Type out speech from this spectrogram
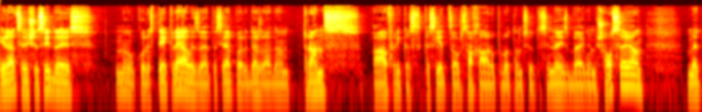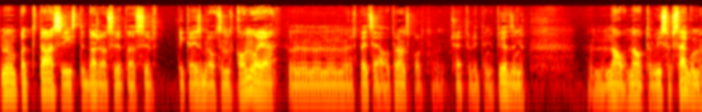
Ir atsevišķas idejas, nu, kuras tiek realizētas ja, par dažādām transāfrikas, kas iet cauri Sahāru, protams, jo tas ir neizbēgami šosejām. Bet nu, pat tās īsti dažās vietās ir tikai izbraucamas konvojā un, un, un, un ar speciālu transportu, četru riteņu piedziņu. Nav, nav tur visur seguma.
